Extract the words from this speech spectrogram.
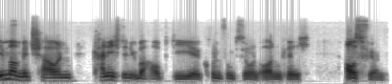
immer mitschauen, kann ich denn überhaupt die Grundfunktion ordentlich ausführen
